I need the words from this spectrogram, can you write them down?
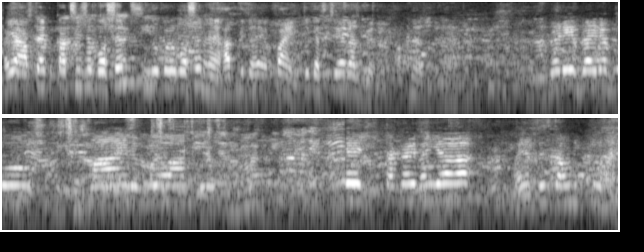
ভাইয়া আপনি একটু কাছে এসে বসেন সুন্দর করে বসেন। হ্যাঁ হাত দুটো হ্যাঁ ফাইন ঠিক আছে চেয়ার আসবেন আপনি আসবেন। রেডি ব্রাইড আপু? স্মাইল এভরিওয়ান এই টাকাই ভাইয়া ভাইয়া ফেস ডাউন একটু হ্যাঁ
